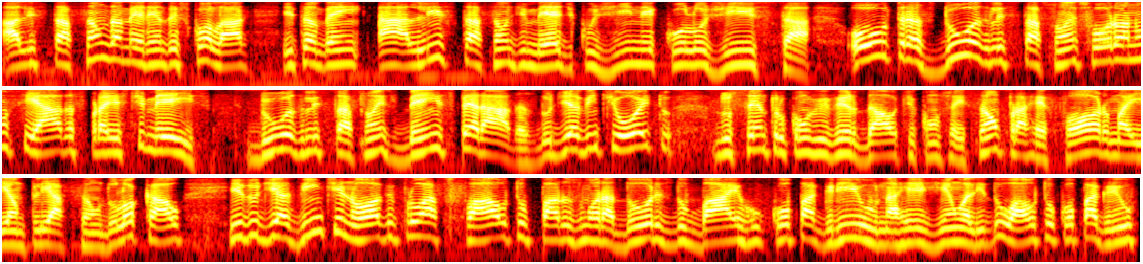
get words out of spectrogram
a licitação da merenda escolar e também a licitação de médico ginecologista. Outras duas licitações foram anunciadas para este mês duas licitações bem esperadas. Do dia 28, do Centro Conviver Dalte Conceição para reforma e ampliação do local, e do dia 29 para o asfalto para os moradores do bairro Copagril, na região ali do Alto Copagril,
